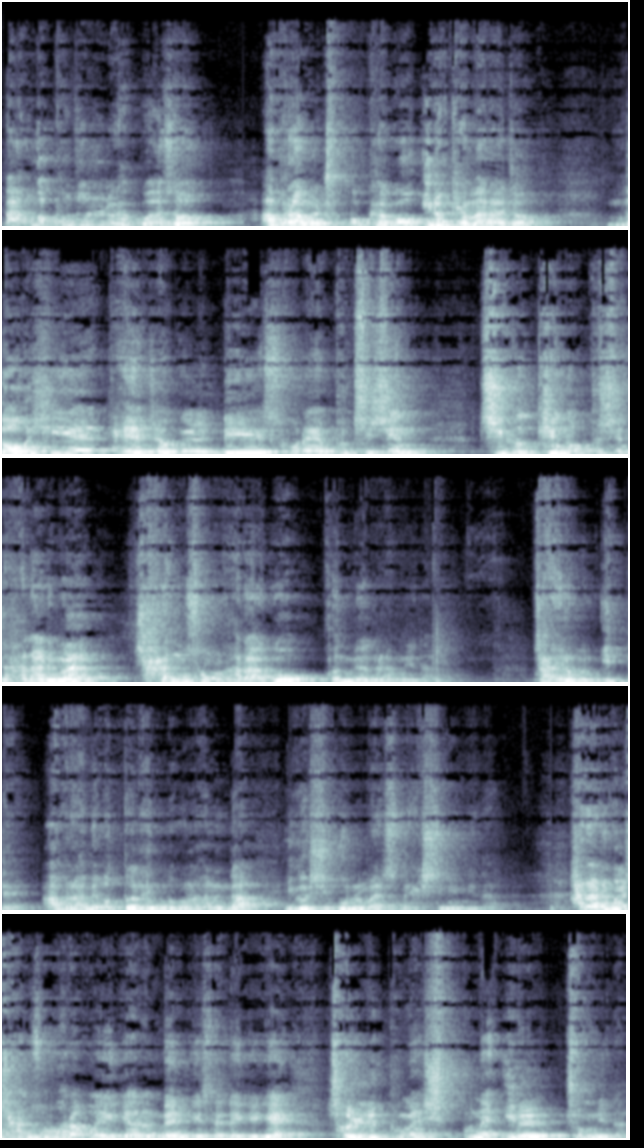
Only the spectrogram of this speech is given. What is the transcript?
빵과 포도주를 갖고 와서 아브라함을 축복하고 이렇게 말하죠. 너희의 대적을 내 손에 붙이신 지극히 높으신 하나님을 찬송하라고 권면을 합니다. 자, 여러분, 이때 아브라함이 어떤 행동을 하는가? 이것이 오늘 말씀의 핵심입니다. 하나님을 찬송하라고 얘기하는 멜기세덱에게 전리품의 10분의 1을 줍니다.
